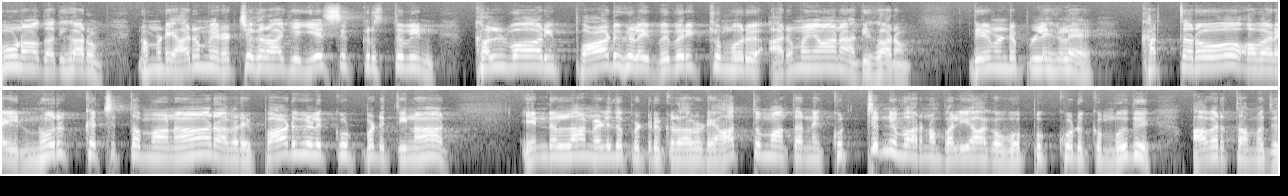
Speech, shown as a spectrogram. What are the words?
மூணாவது அதிகாரம் நம்முடைய அருமை இரட்சகராகிய இயேசு கிறிஸ்துவின் கல்வாரி பாடுகளை விவரிக்கும் ஒரு அருமையான அதிகாரம். தேவனுடைய பிள்ளைகளே கர்த்தரோ அவரை நொறுக்க சித்தமானார் அவரை பாடுகளுக்கு உட்படுத்தினார். என்றெல்லாம் எழுதப்பட்டிருக்கிறது. அவருடைய ஆத்துமா தன்னை குற்ற நிவாரண பலியாக ஒப்பு கொடுக்கும்போது அவர் தமது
